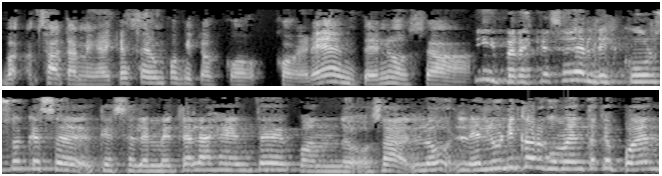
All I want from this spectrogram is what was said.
O sea, también hay que ser un poquito co coherente, ¿no? O sea. Sí, pero es que ese es el discurso que se, que se le mete a la gente cuando, o sea, el único argumento que pueden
